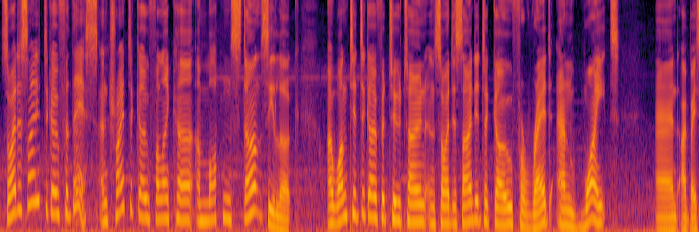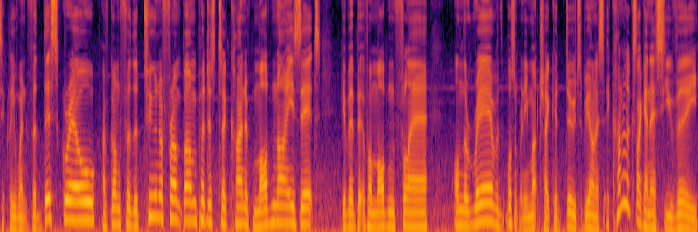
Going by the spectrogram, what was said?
so I decided to go for this, and tried to go for like a, a modern stancy look. I wanted to go for two-tone, and so I decided to go for red and white, and I basically went for this grille. I've gone for the tuner front bumper just to kind of modernize it, give it a bit of a modern flair. On the rear, there wasn't really much I could do, to be honest. It kind of looks like an SUV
